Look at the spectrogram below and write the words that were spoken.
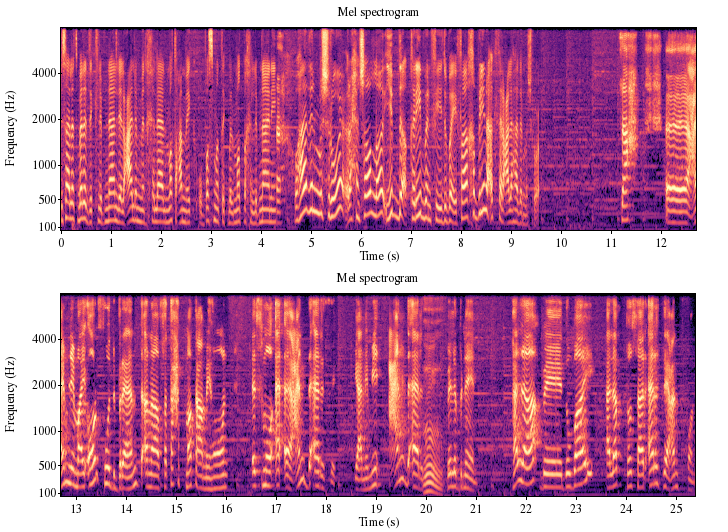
رسالة بلدك لبنان للعالم من خلال مطعمك وبصمتك بالمطبخ اللبناني. صح. وهذا المشروع راح إن شاء الله يبدأ قريبا في دبي فخبرينا أكثر على هذا المشروع. صح. آه عاملة my own food brand أنا فتحت مطعمي هون اسمه أ- آه، عند أرزة. يعني مي عند أرزة مم. بلبنان. هلأ بدبي قلبته صار أرزة عندكم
